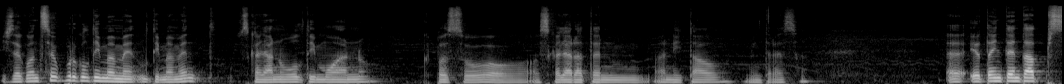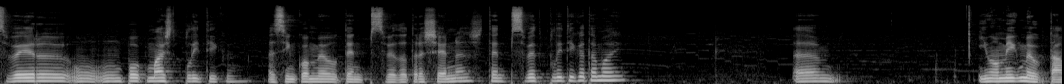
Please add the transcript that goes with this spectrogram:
Isto aconteceu porque ultimamente, ultimamente, se calhar no último ano que passou, ou, ou se calhar até no ano e tal, não interessa, uh, eu tenho tentado perceber um, um, pouco mais de política. Assim como eu tento perceber de outras cenas, tento perceber de política também. Uh, e um amigo meu que está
